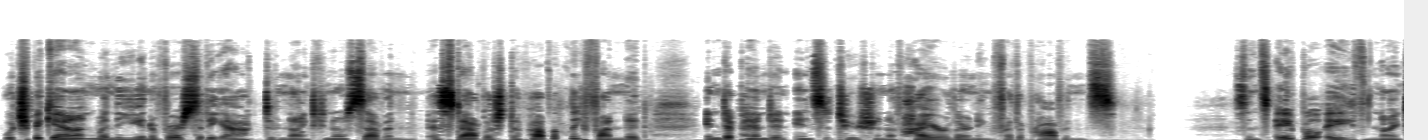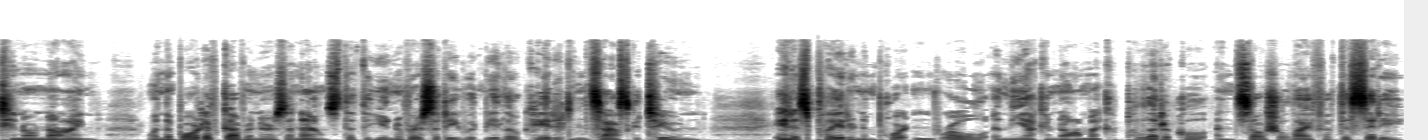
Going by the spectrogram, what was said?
which began when the University Act of 1907 established a publicly funded, independent institution of higher learning for the province. Since April 8, 1909, when the Board of Governors announced that the university would be located in Saskatoon, it has played an important role in the economic, political, and social life of the city.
